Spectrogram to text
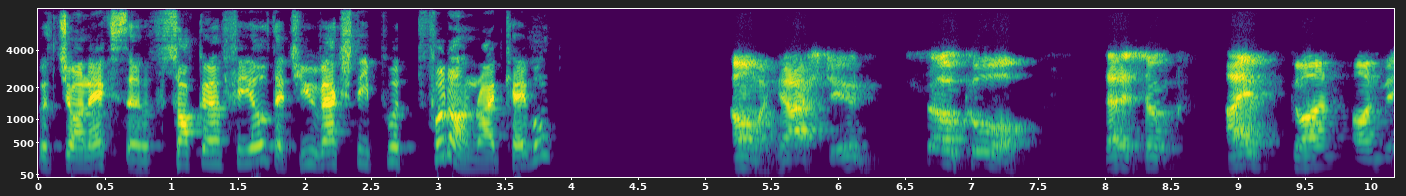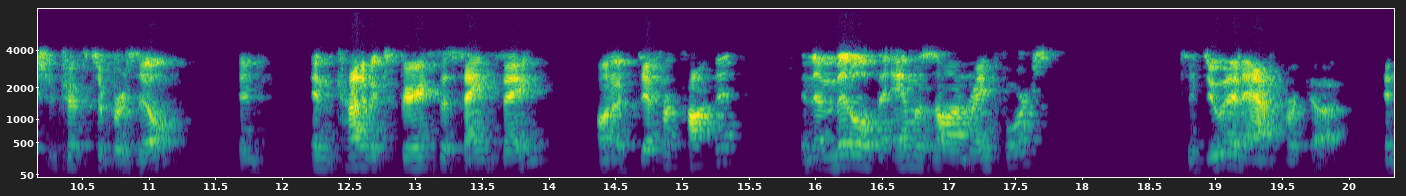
with John X, a soccer field that you've actually put foot on, right, Cable? Oh my gosh, dude. So cool. That is so I've gone on mission trips to Brazil and and kind of experienced the same thing on a different continent in the middle of the Amazon rainforest. To do it in Africa and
